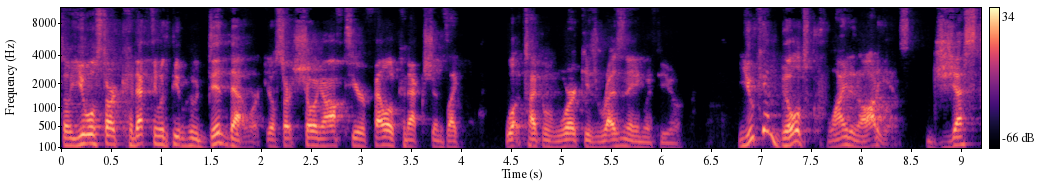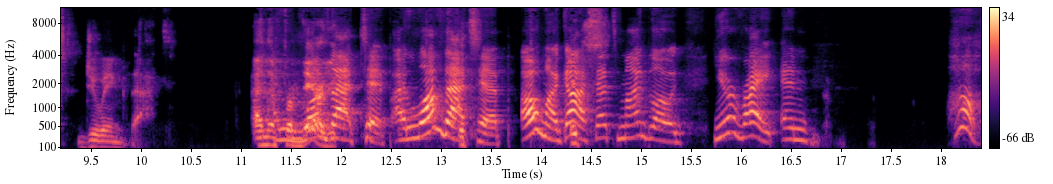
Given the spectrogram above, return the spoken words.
So you will start connecting with people who did that work. You'll start showing off to your fellow connections like what type of work is resonating with you. You can build quite an audience just doing that. And then I from there, I love that tip. I love that tip. Oh my gosh, that's mind blowing. You're right. And huh,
